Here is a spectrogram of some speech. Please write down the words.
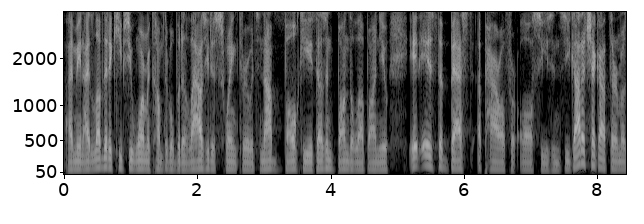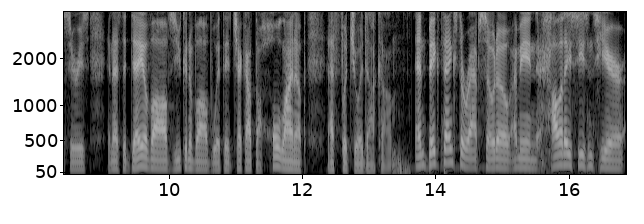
I mean, I love that it keeps you warm and comfortable, but it allows you to swing through. It's not bulky. It doesn't bundle up on you. It is the best apparel for all seasons. You got to check out Thermo Series, and as the day evolves, you can evolve with it. Check out the whole lineup at footjoy.com. And big thanks to Rapsodo. I mean, holiday season's here.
